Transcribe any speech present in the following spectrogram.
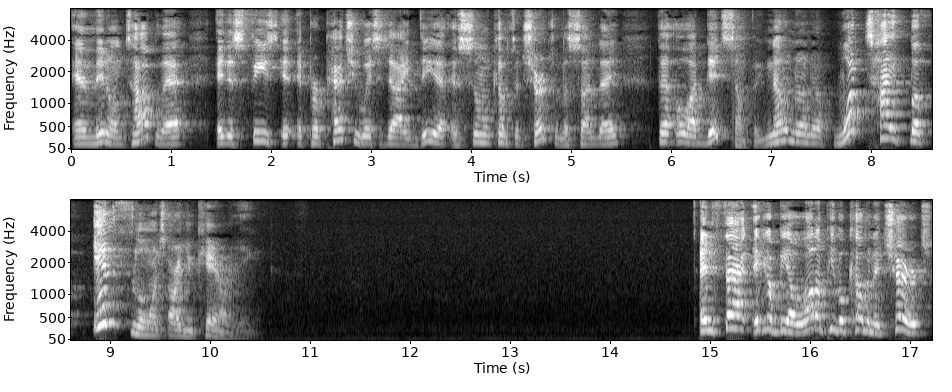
And then on top of that, it just feeds, it, it perpetuates the idea if someone comes to church on a Sunday that, oh, I did something. No, no, no. What type of influence are you carrying? In fact, it could be a lot of people coming to church,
